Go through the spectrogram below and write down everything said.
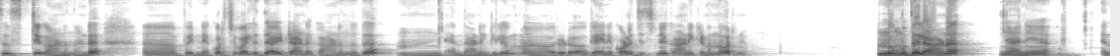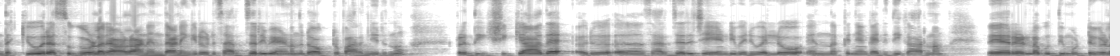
സിസ്റ്റ് കാണുന്നുണ്ട്. പിന്നെ കുറച്ച് വലുതായിട്ടാണ് കാണുന്നത്. എന്താണെങ്കിലും ഒരു ഗൈനക്കോളജിസ്റ്റിനെ കാണിക്കണം എന്ന് പറഞ്ഞു. അന്ന് മുതലാണ് ഞാൻ എന്തൊക്കെയോ ഒരു അസുഖമുള്ള ഒരാളാണ്. എന്താണെങ്കിലും ഒരു സർജറി വേണമെന്ന് ഡോക്ടർ പറഞ്ഞിരുന്നു. പ്രതീക്ഷിക്കാതെ ഒരു സർജറി ചെയ്യേണ്ടി വരുമല്ലോ എന്നൊക്കെ ഞാൻ കരുതി. കാരണം വേറെയുള്ള ബുദ്ധിമുട്ടുകൾ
